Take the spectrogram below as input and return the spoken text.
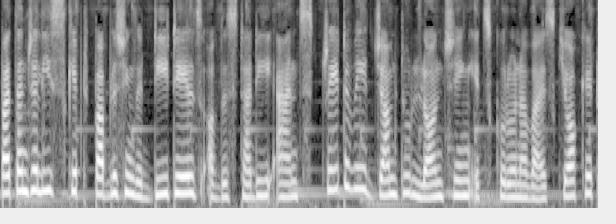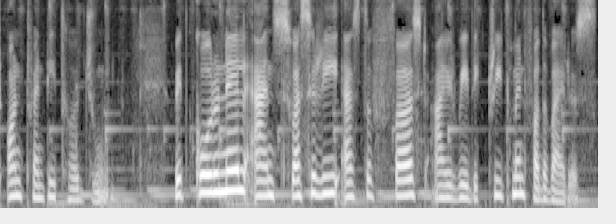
Patanjali skipped publishing the details of the study and straightaway jumped to launching its coronavirus cure kit on 23rd June, with Coronil and Swasari as the first Ayurvedic treatment for the virus.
